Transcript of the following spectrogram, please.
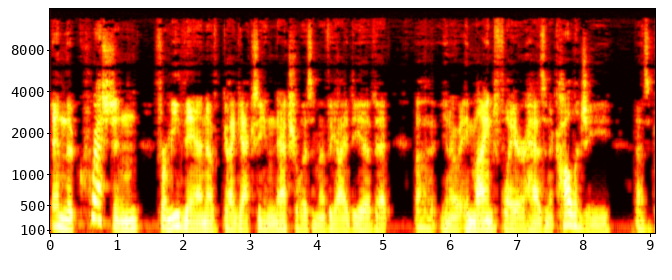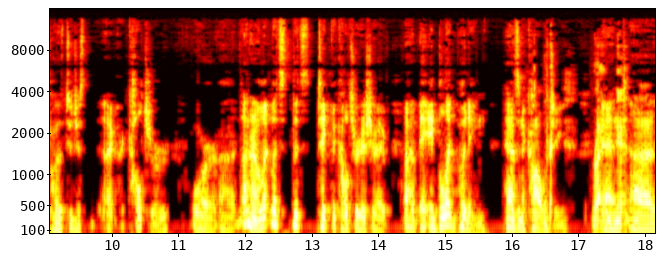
And the question for me then of Gygaxian naturalism of the idea that uh, you know a mind flayer has an ecology as opposed to just a, a culture or uh, I don't know. Let, us let's, let's take the culture issue out. Uh, a, a, blood pudding has an ecology, right? And yeah. Uh,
